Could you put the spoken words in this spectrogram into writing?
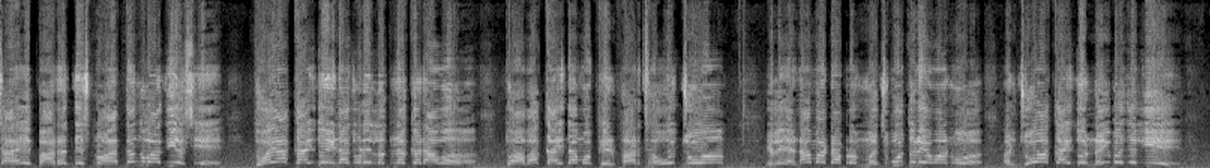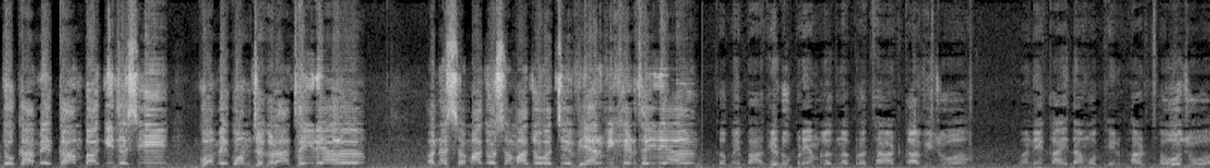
ચાહે ભારત દેશનો આતંકવાદી હશે, તોય આ કાયદો એના જોડે લગ્ન કરાવ. તો આવા કાયદામાં ફેરફાર થવો જ જોવો. એટલે એના માટે આપણે મજબૂત રહેવાનું અને જો આ કાયદો નહીં બદલીએ, તો ગામે ગામ ભાગી જશે, ગોમે ગોમ ઝઘડા થઈ રહ્યા. અને સમાજો સમાજો વચ્ચે વેર વિખેર થઈ રહ્યા કે ભાઈ ભાગેડું પ્રેમ લગ્ન પ્રથા અટકાવી જુઓ અને કાયદામાં ફેરફાર થવો જુઓ.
